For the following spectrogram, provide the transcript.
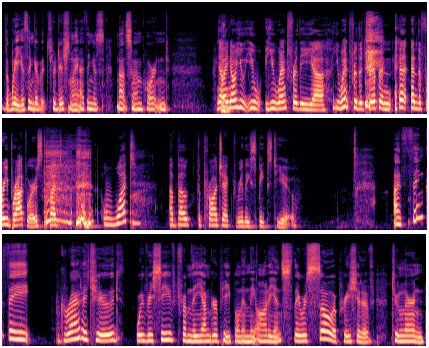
the way you think of it traditionally, I think is not so important. Now I know you you you went for the uh, you went for the trip and and the free bratwurst, but what about the project really speaks to you? I think the gratitude we received from the younger people in the audience, they were so appreciative to learn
